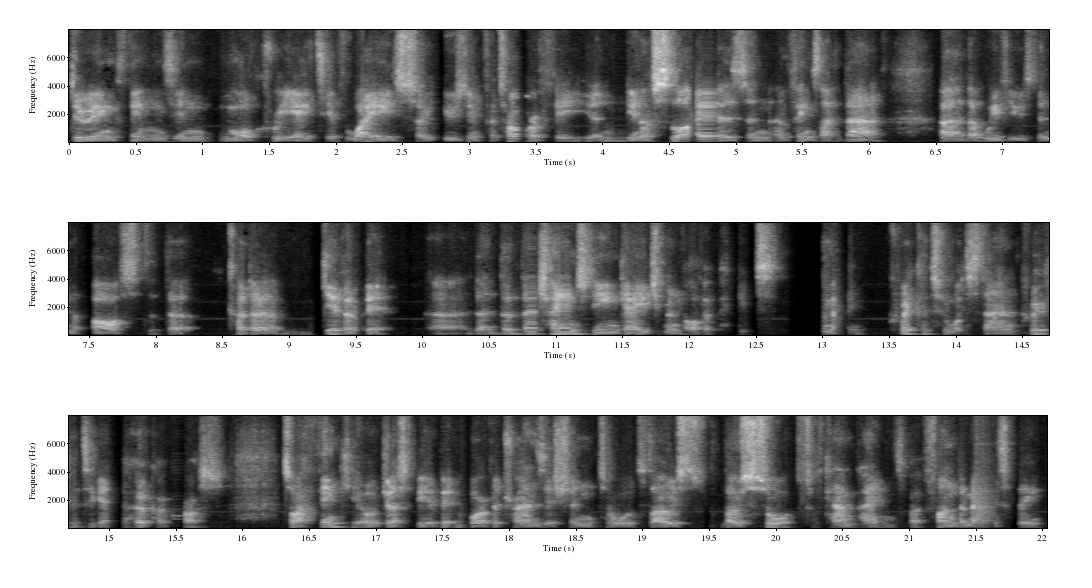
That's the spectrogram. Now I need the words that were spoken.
doing things in more creative ways. So using photography and you know sliders and, and things like that uh, that we've used in the past that, that kind of give a bit uh, that, that change the engagement of a piece quicker to understand quicker to get the hook across. So i think it'll just be a bit more of a transition towards those those sorts of campaigns. But fundamentally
